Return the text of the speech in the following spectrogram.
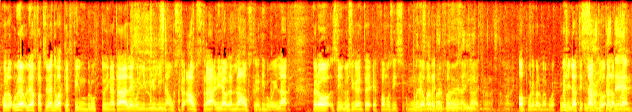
quello- lui, lui ha fatto sicuramente qualche film brutto di Natale, quelli, quelli in Austra, Austra- dall'Austria, tipo quelli là. Però sì, lui sicuramente è famosissimo. Uno il Natale più nella d'Italia. vita, non lo so. Oppure per babbo. Invece gli altri, l'altro, allora, pure,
